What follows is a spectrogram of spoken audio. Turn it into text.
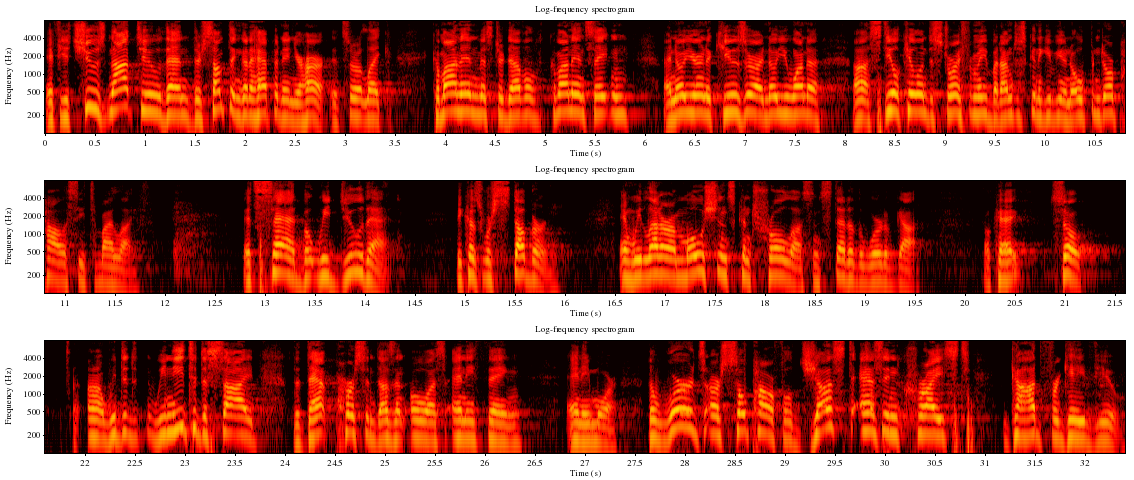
If you choose not to, then there's something going to happen in your heart. It's sort of like, come on in, Mr. Devil. Come on in, Satan. I know you're an accuser. I know you want to uh, steal, kill, and destroy from me, but I'm just going to give you an open door policy to my life. It's sad, but we do that because we're stubborn and we let our emotions control us instead of the Word of God. Okay? So, uh, we, did, we need to decide that that person doesn't owe us anything anymore. The words are so powerful. Just as in Christ, God forgave you.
